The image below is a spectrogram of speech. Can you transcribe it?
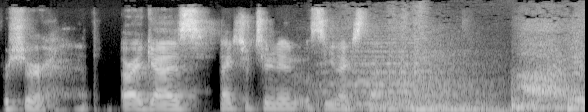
For sure. All right, guys. Thanks for tuning in. We'll see you next time.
